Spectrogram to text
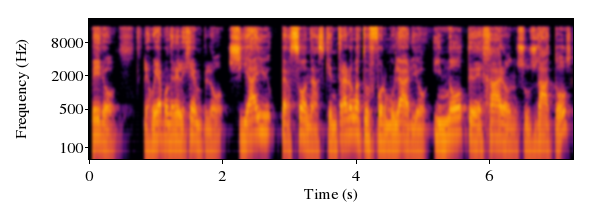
pero les voy a poner el ejemplo. Si hay personas que entraron a tu formulario y no te dejaron sus datos,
